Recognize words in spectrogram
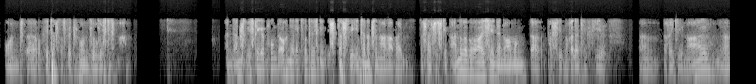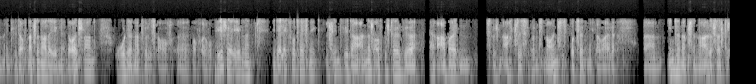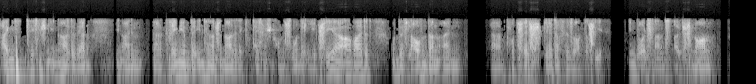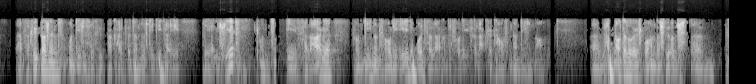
und äh, ob wir das, was wir tun, so richtig machen. Ein ganz wichtiger Punkt auch in der Elektrotechnik ist, dass wir international arbeiten. Das heißt, es gibt andere Bereiche in der Normung, da passiert noch relativ viel ähm, regional, ähm, entweder auf nationaler Ebene in Deutschland oder natürlich auch äh, auf europäischer Ebene. In der Elektrotechnik sind wir da anders aufgestellt. Wir erarbeiten zwischen 80 und 90 Prozent mittlerweile ähm, international. Das heißt, die eigentlichen technischen Inhalte werden in einem Gremium der Internationalen Elektrotechnischen Kommission, der IEC, erarbeitet und durchlaufen dann einen äh, Prozess, der dafür sorgt, dass sie in Deutschland als Norm äh, verfügbar sind und diese Verfügbarkeit wird dann durch die DKE realisiert und die Verlage von DIN und VDE, der Beuth Verlag und der VDE Verlag verkaufen dann diese Norm. Wir hatten auch darüber gesprochen, dass wir uns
